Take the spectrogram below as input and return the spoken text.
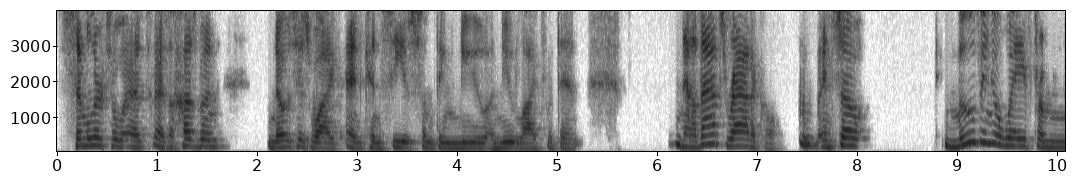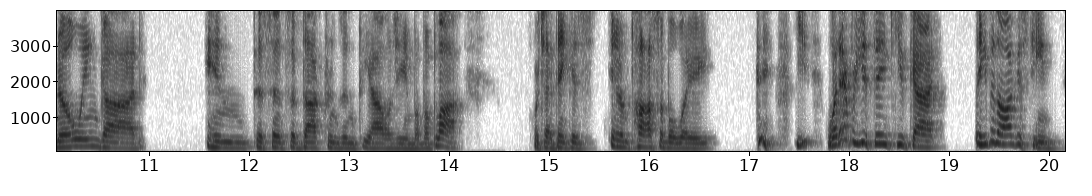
similar to as, as a husband knows his wife and conceives something new a new life within. Now that's radical. And so moving away from knowing god in the sense of doctrines and theology and blah blah blah, which I think is an impossible way. Whatever you think you've got, even Augustine.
